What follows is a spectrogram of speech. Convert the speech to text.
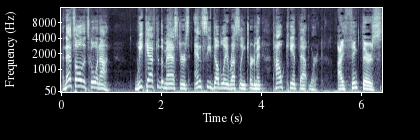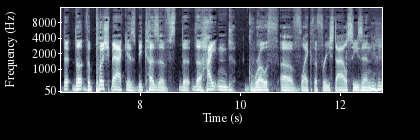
And that's all that's going on. Week after the Masters, NCAA wrestling tournament. How can't that work? I think there's the, the the pushback is because of the the heightened growth of like the freestyle season. Mm-hmm.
